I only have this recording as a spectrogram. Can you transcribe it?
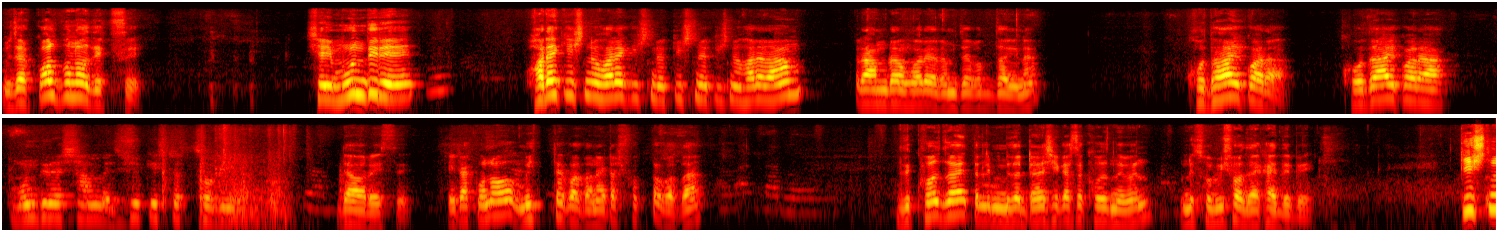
মিস্টার কল্পনাও দেখছে। সেই মন্দিরে হরে কৃষ্ণ হরে কৃষ্ণ কৃষ্ণ কৃষ্ণ, হরে রাম রাম রাম, হরে রাম জগৎ জানি না। খোদাই করা খোদাই করা মন্দিরের সামনে যীশু খ্রিস্টের ছবি দেওয়া রয়েছে। এটা কোনো মিথ্যে কথা না, এটা সত্য কথা। যদি খোঁজ হয়, তাহলে মেজর ড্যানিশের কাছে খোঁজ নেবেন, উনি ছবি সহ দেখাই দেবে। কৃষ্ণ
